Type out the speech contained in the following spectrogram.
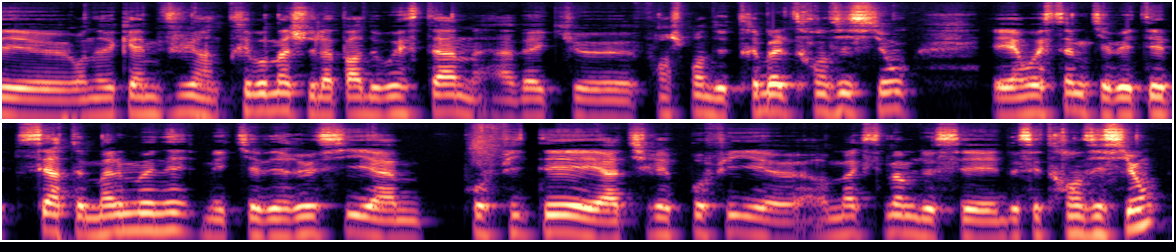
euh, on avait quand même vu un très beau match de la part de West Ham, avec franchement de très belles transitions, et un West Ham qui avait été certes malmené, mais qui avait réussi à profiter et à tirer profit au maximum de ces, de ces transitions.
